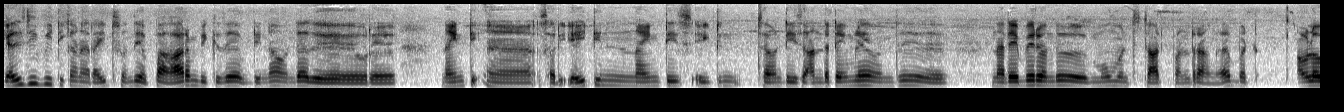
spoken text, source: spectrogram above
எல்ஜிபிடிக்கான ரைட்ஸ் வந்து எப்போ ஆரம்பிக்குது அப்படின்னா வந்து அது ஒரு ninety sorry eighteen nineties eighteen seventies அந்த டைம்லேயே வந்து நிறைய பேர் வந்து மூமெண்ட் ஸ்டார்ட் பண்ணுறாங்க பட் அவ்வளோ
